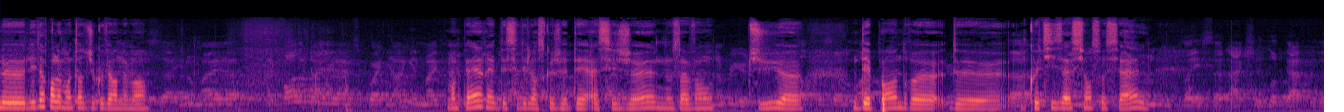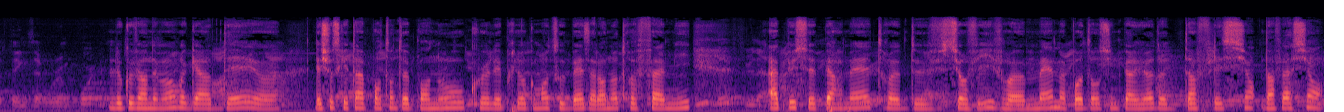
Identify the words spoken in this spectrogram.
Le leader parlementaire du gouvernement. Mon père est décédé lorsque j'étais assez jeune. Nous avons dû euh, dépendre de cotisations sociales. Le gouvernement regardait euh, les choses qui étaient importantes pour nous, que les prix augmentent ou baissent. Alors notre famille a pu se permettre de survivre même pendant une période d'inflation.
